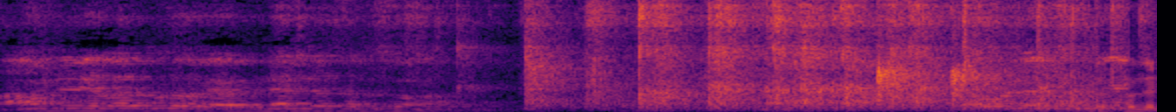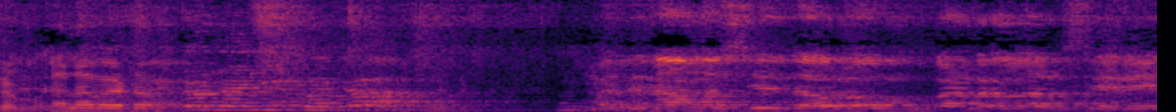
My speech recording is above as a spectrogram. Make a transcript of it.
ನಾವು ನೀವೆಲ್ಲರೂ ಕೂಡ ಅಭಿನಂದನೆ ಸಲ್ಲಿಸೋಣ. ಮದಿನಾ ಮಸೀದ್ ಅವರು ಮುಖಂಡರೆಲ್ಲರೂ ಸೇರಿ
